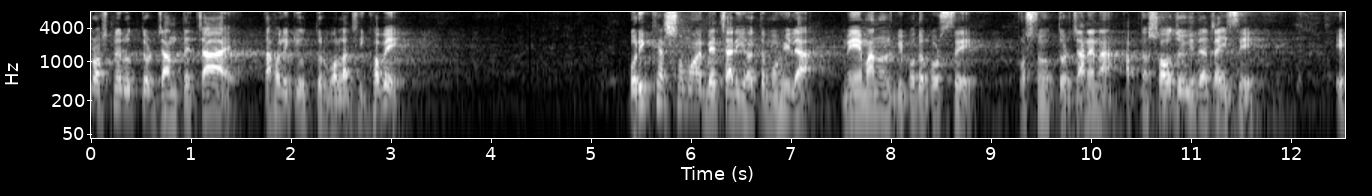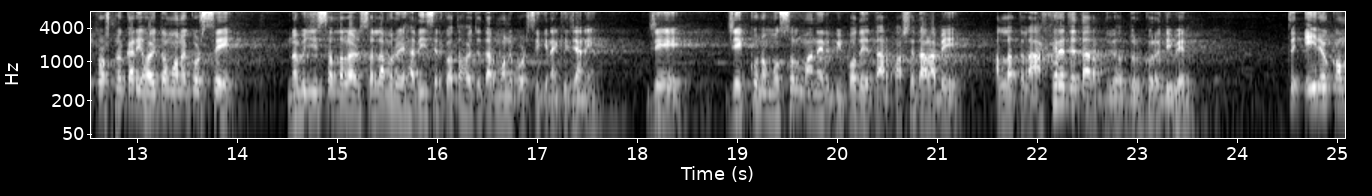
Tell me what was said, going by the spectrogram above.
প্রশ্নের উত্তর জানতে চায় তাহলে কি উত্তর বলা ঠিক হবে? পরীক্ষার সময় বেচারি হয়তো মহিলা, মেয়ে মানুষ বিপদে পড়ছে, প্রশ্ন উত্তর জানে না, আপনার সহযোগিতা চাইছে। এই প্রশ্নকারী হয়তো মনে করছে, নবীজি সাল্লা সাল্লামের ওই হাদিসের কথা হয়তো তার মনে পড়ছে কিনা কি জানে? যে যে কোনো মুসলমানের বিপদে তার পাশে দাঁড়াবে, আল্লাহ তালা আখেরাতে তার বিপদ দূর করে দিবেন। তো এইরকম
